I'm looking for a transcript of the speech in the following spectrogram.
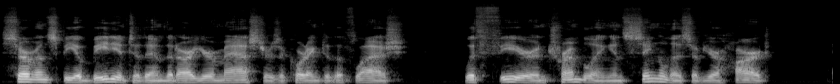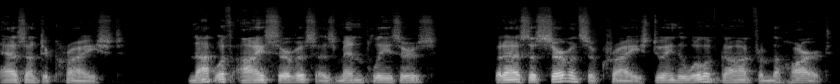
Servants, be obedient to them that are your masters according to the flesh, with fear and trembling and singleness of your heart, as unto Christ, not with eye service as men pleasers but as the servants of Christ, doing the will of God from the heart,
